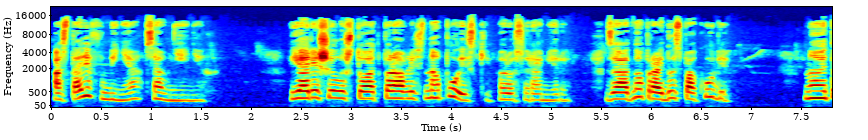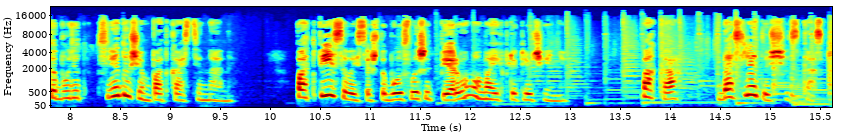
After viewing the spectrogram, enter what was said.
оставив меня в сомнениях. Я решила, что отправлюсь на поиски Роса Рамиры. Заодно пройдусь по Кубе. Но это будет в следующем подкасте Наны. Подписывайся, чтобы услышать первым о моих приключениях. Пока. До следующей сказки.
